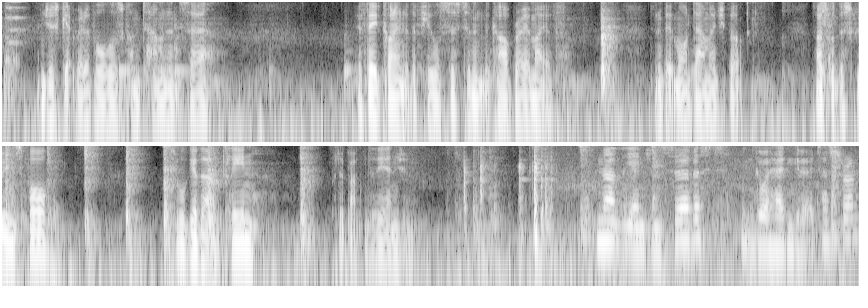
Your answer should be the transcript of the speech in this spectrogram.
and just get rid of all those contaminants there if they'd gone into the fuel system and the carburetor might have done a bit more damage but that's what the screen's for. So we'll give that a clean put it back into the engine. Now that the engine's serviced we can go ahead and give it a test run.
